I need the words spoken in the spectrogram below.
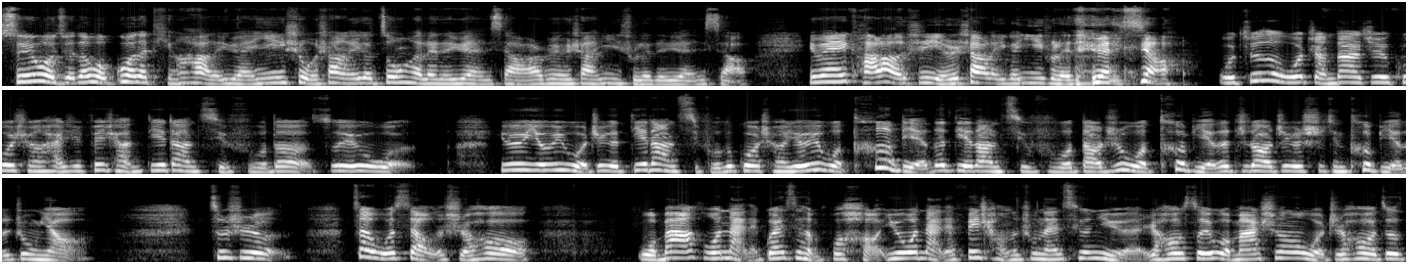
所以我觉得我过得挺好的原因是我上了一个综合类的院校，而没有上艺术类的院校。因为卡老师也是上了一个艺术类的院校。我觉得我长大这个过程还是非常跌宕起伏的，所以我，因为由于我这个跌宕起伏的过程，由于我特别的跌宕起伏，导致我特别的知道这个事情特别的重要。就是在我小的时候。我妈和我奶奶关系很不好，因为我奶奶非常的重男轻女，然后所以我妈生了我之后，就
